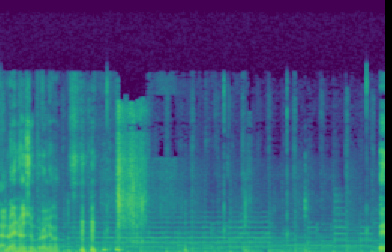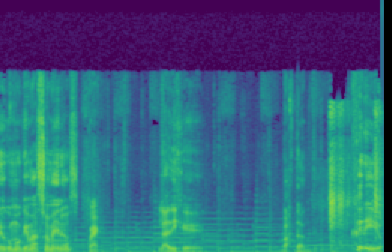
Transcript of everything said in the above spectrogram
Tal vez no es un problema. Pero como que más o menos, la dije bastante. Creo.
